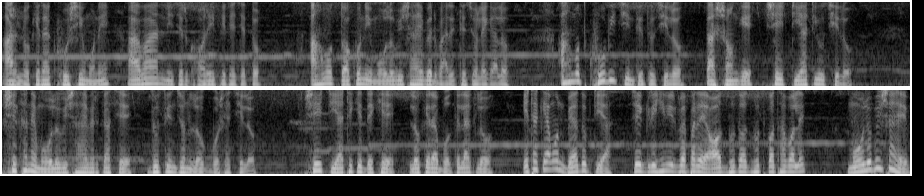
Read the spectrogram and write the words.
আর লোকেরা খুশি মনে আবার নিজের ঘরে ফিরে যেত। আহমদ তখনই মৌলভী সাহেবের বাড়িতে চলে গেল। আহমদ খুবই চিন্তিত ছিল, তার সঙ্গে সেই টিয়াটিও ছিল। সেখানে মৌলভী সাহেবের কাছে দু তিনজন লোক বসেছিল। সেই টিয়াটিকে দেখে লোকেরা বলতে লাগল, এটা কেমন বেয়াদব টিয়া, যে গৃহিণীর ব্যাপারে অদ্ভুত অদ্ভুত কথা বলে? মৌলভী সাহেব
